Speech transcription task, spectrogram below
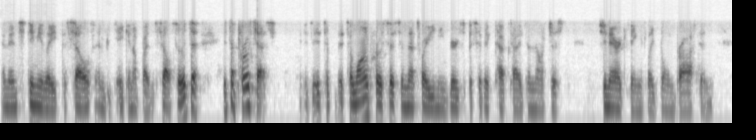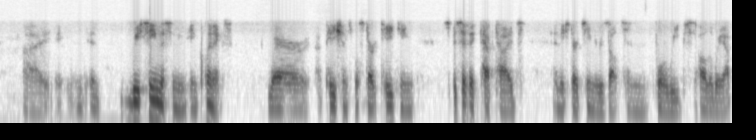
and then stimulate the cells and be taken up by the cells. So it's a it's a process. It's it's a it's a long process, and that's why you need very specific peptides and not just generic things like bone broth. And, uh, and, and we've seen this in, in clinics where patients will start taking specific peptides and they start seeing the results in four weeks all the way up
